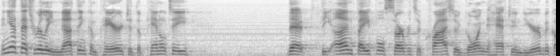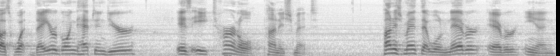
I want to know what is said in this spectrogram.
And yet, that's really nothing compared to the penalty that the unfaithful servants of Christ are going to have to endure because what they are going to have to endure is eternal punishment punishment that will never, ever end.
